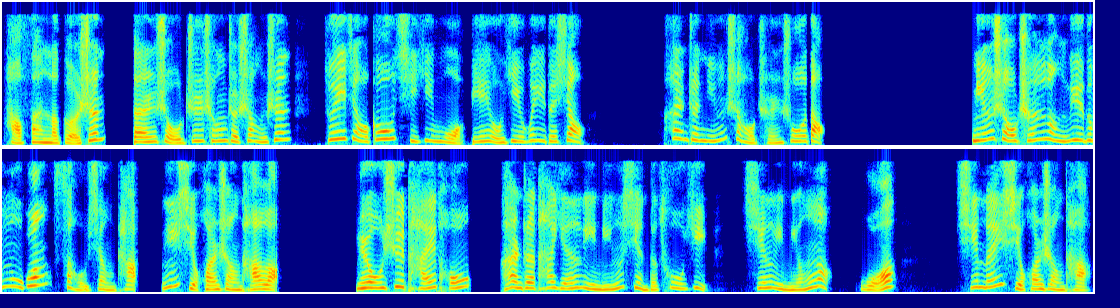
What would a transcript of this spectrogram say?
他翻了个身，单手支撑着上身，嘴角勾起一抹别有意味的笑，看着宁少臣说道：“宁少臣冷冽的目光扫向他，你喜欢上他了？”柳絮抬头。看着他眼里明显的醋意，心里明了，我岂没喜欢上他？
